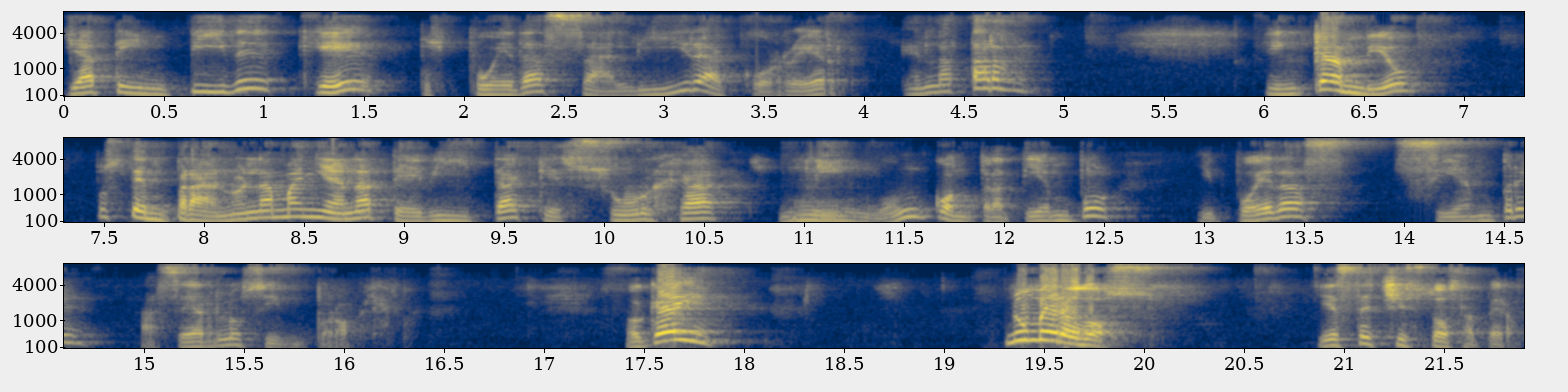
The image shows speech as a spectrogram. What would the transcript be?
ya te impide que pues, puedas salir a correr en la tarde. En cambio, pues temprano en la mañana te evita que surja ningún contratiempo y puedas siempre hacerlo sin problema. ¿Ok? Número dos, y esta es chistosa, pero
